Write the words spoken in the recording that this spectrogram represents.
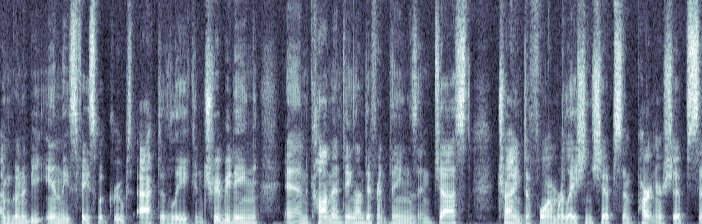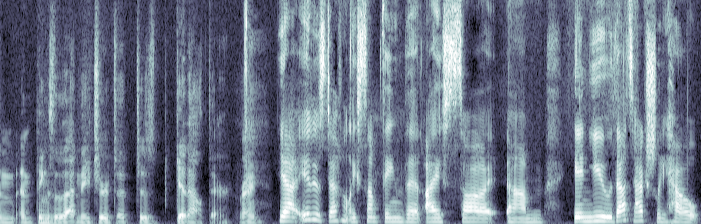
I'm going to be in these Facebook groups actively contributing and commenting on different things and just trying to form relationships and partnerships and, and things of that nature to just get out there, right? Yeah, it is definitely something that I saw um, in you. That's actually how,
